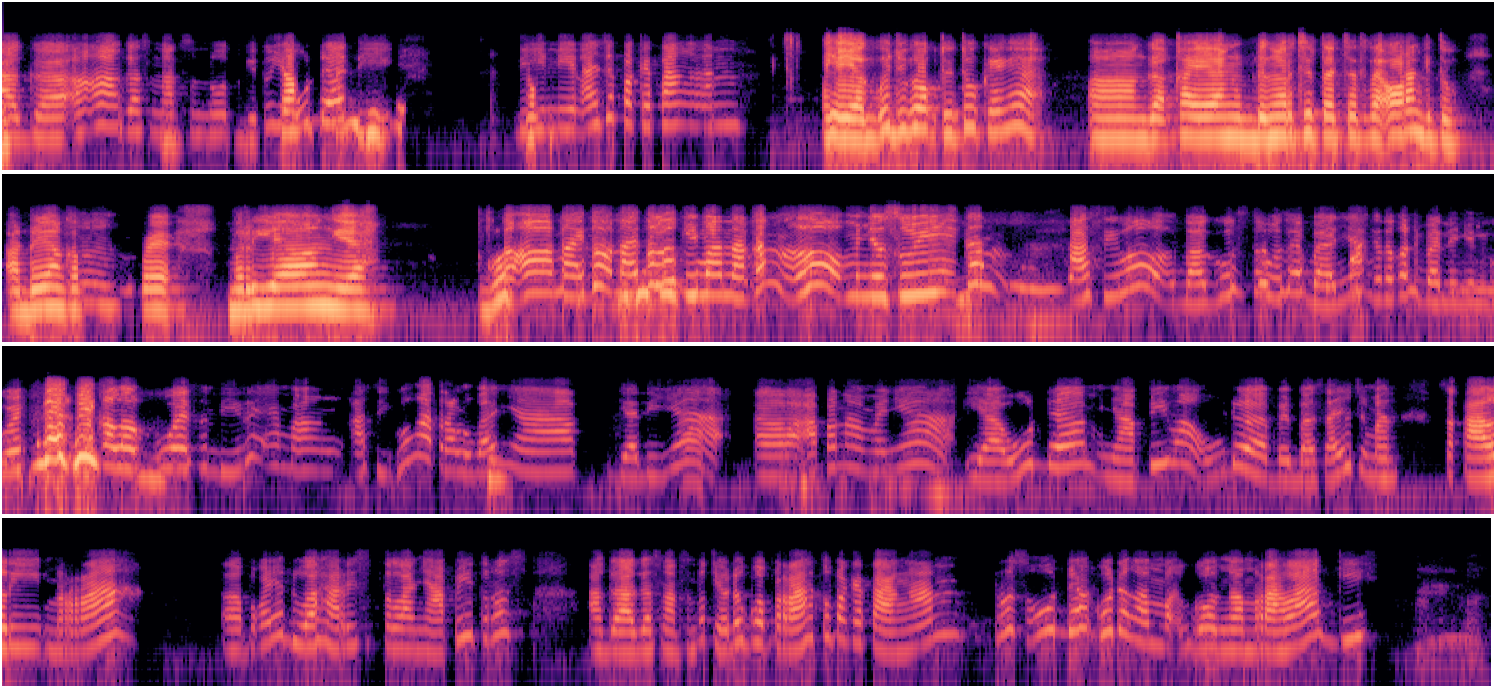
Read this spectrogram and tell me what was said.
agak ah, agak senat senut gitu. Ya udah di diinin aja pakai tangan. Iya ya gue juga waktu itu kayaknya eh, nggak kayak yang dengar cerita-cerita orang gitu. Ada yang Hmm. sampai meriang ya. Gue Heeh, nah itu nah itu lo gimana? Kan lo menyusui kan asi lo bagus tuh maksudnya banyak gitu kan dibandingin gue. Nah, kalau gue sendiri emang asi gue nggak terlalu banyak. Jadinya eh, apa namanya ya udah nyapi mah udah. Bebas aja cuman sekali merah eh, pokoknya dua hari setelah nyapi terus agak-agak senat senut ya udah gue perah tuh pakai tangan. Terus udah gue udah nggak gue nggak merah lagi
